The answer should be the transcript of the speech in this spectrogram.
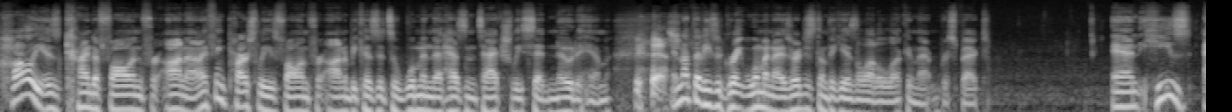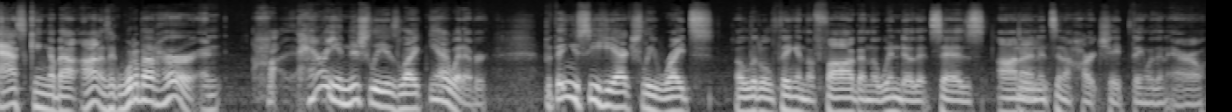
Holly is kind of fallen for Anna. And I think partially he's fallen for Anna because it's a woman that hasn't actually said no to him. Yes. And not that he's a great womanizer. I just don't think he has a lot of luck in that respect. And he's asking about Anna. It's like, what about her? And Harry initially is like, yeah, whatever. But then you see he actually writes a little thing in the fog on the window that says Anna, and it's in a heart shaped thing with an arrow.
